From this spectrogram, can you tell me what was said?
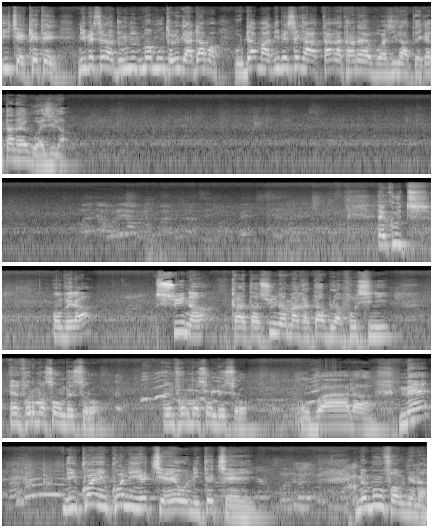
i cɛ kɛ ten n'i bɛ se ka dumuni duman mun tobi k'a d'a ma o d'a ma n'i bɛ se k'a ta ka taa n'a ye voyage la a ta i ka taa n'a ye voyage la. écoute on verra su in na k'a ta su in na ma ka taa bila fo sini information bɛ sɔrɔ information bɛ sɔrɔ voilà mais nin ko in ko nin ye tiɲɛ ye o nin tɛ tiɲɛ ye. n bɛ mun fɔ aw ɲɛna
